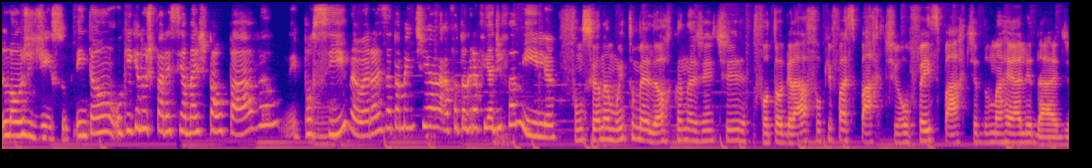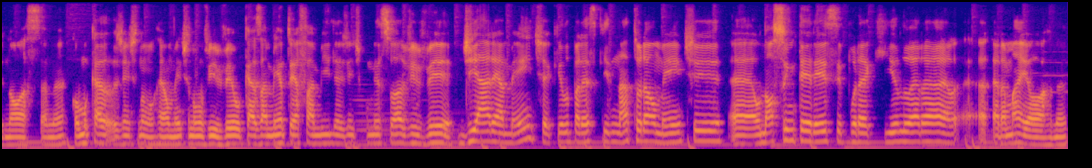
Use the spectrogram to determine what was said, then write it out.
longe disso. Então, o que, que nos parecia mais palpável e possível hum. era exatamente a, a fotografia de família. Funciona muito melhor quando a gente fotografa o que faz parte ou fez parte de uma realidade nossa, né? Como a gente não realmente não viveu o casamento e a família, a gente começou a viver diariamente, aquilo parece que naturalmente é, o nosso interesse por aquilo era, era maior, né?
